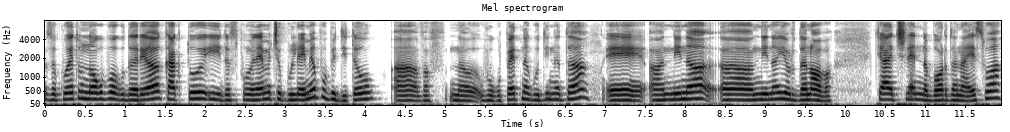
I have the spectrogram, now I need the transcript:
за което много благодаря, както и да споменеме, че големия победител а, в, на логопед на годината е а, Нина, а, Нина Йорданова. Тя е член на борда на ЕСЛА,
